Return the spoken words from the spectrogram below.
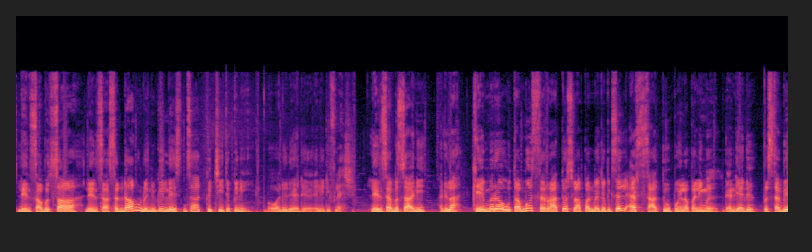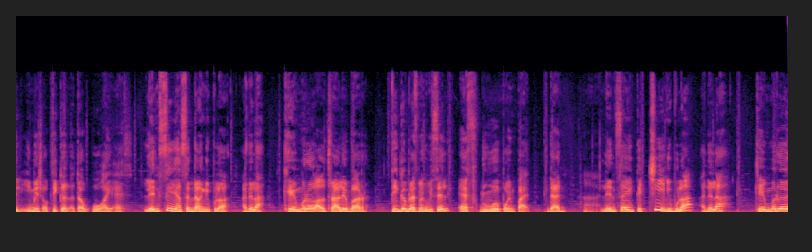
lensa besar, lensa sedang dan juga lensa kecil tepi ni. Bawah dia, dia ada LED flash. Lensa besar ni adalah kamera utama 108MP f1.85 dan dia ada Perstabil Image Optical atau OIS. Lensa yang sedang ni pula adalah kamera ultra lebar 13MP f2.4 dan ha, lensa yang kecil ni pula adalah kamera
